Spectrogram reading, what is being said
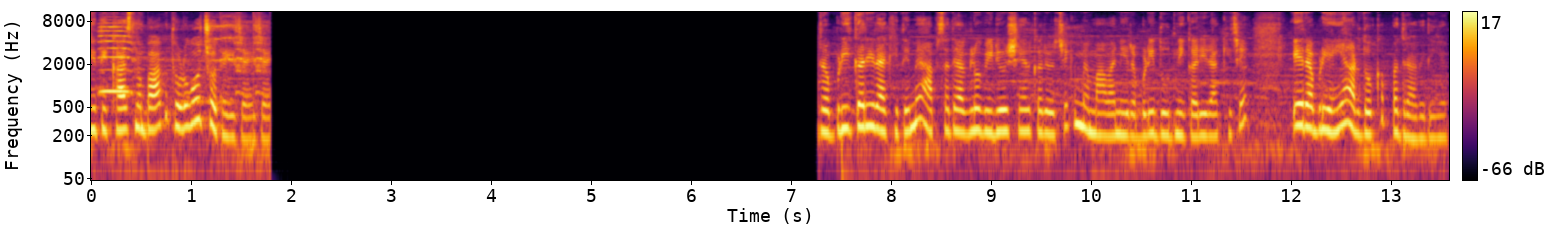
જે તીખાસનો ભાગ થોડો ઓછો થઈ જાય જાય રબડી કરી રાખી હતી. મેં આપ સાથે આગલો વીડિયો શેર કર્યો છે કે મેં માવાની રબડી દૂધની કરી રાખી છે. એ રબડી અહીંયા અડધો કપ પધરાવી દઈએ.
